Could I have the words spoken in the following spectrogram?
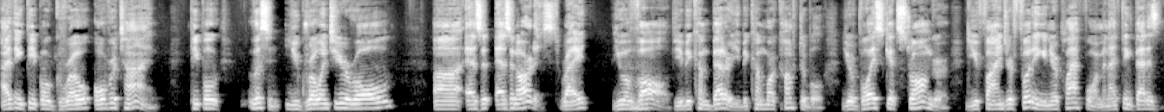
I think people grow over time. People, listen, you grow into your role uh, as, a, as an artist, right? You evolve, you become better, you become more comfortable, your voice gets stronger, you find your footing in your platform. And I think that is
